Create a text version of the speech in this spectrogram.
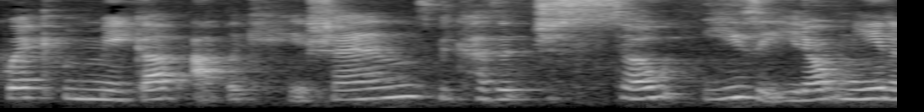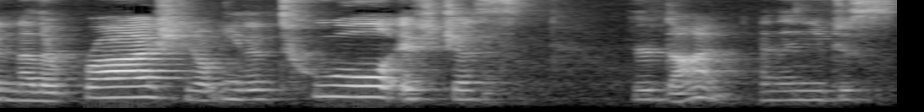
quick makeup applications because it's just so easy. You don't need another brush, you don't need a tool. It's just, you're done. And then you just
